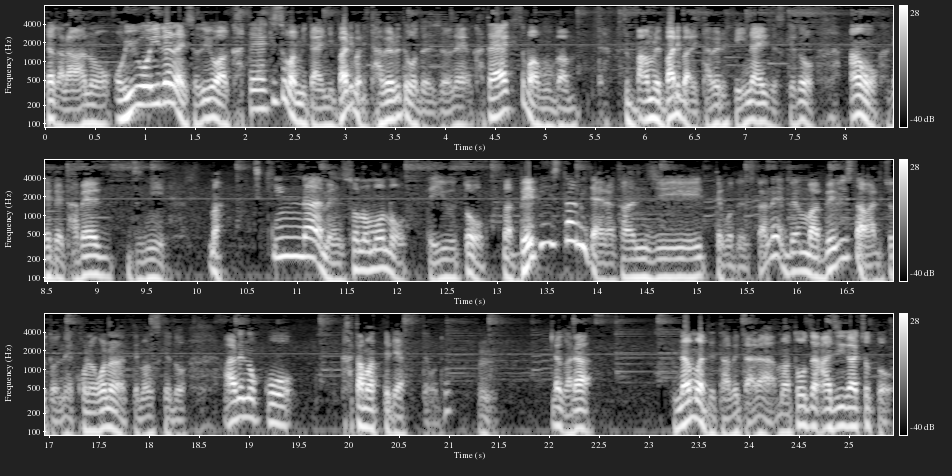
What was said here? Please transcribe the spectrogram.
だから、あの、お湯を入れないんですよ。要は、片焼きそばみたいにバリバリ食べるってことですよね。片焼きそばもば、普通あんまりバリバリ食べる人いないですけど、あんをかけて食べずに、まあ、チキンラーメンそのものっていうと、まあ、ベビースターみたいな感じってことですかね。まあ、ベビースターはあれちょっとね、粉々になってますけど、あれのこう、固まってるやつってこと？うん。だから、生で食べたら、まあ当然味がちょっと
